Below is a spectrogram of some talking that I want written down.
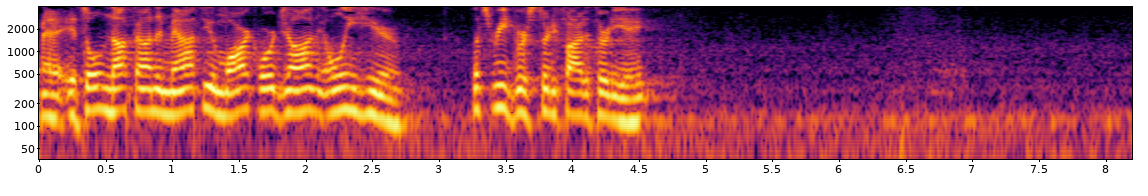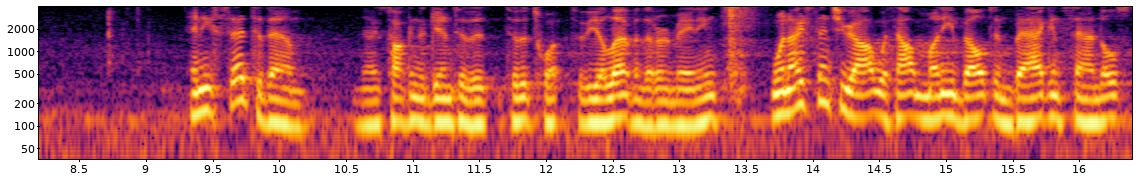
it's not found in Matthew, Mark, or John, only here. Let's read verse 35 to 38. And he said to them, now he's talking again to the, to, the tw- to the 11 that are remaining, When I sent you out without money belt and bag and sandals,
